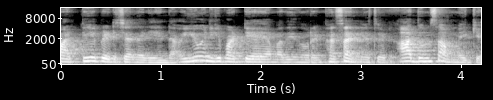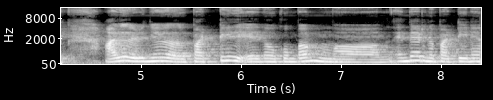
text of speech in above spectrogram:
പട്ടിയെ പേടിച്ചാൽ കഴിയണ്ട. അയ്യോ എനിക്ക് പട്ടിയായാൽ മതി എന്ന് പറയും. സന്യാസി അതും സമ്മതിക്കും. അത് കഴിഞ്ഞ് പട്ടി നോക്കുമ്പം എന്തായിരുന്നു പട്ടീനെ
